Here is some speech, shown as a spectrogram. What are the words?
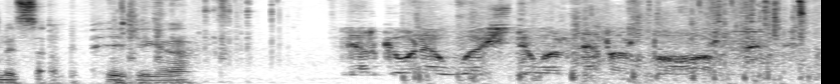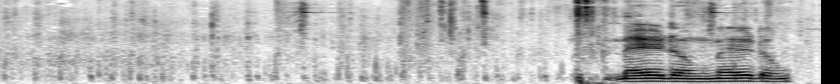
Miss AWP, Digga. Meldung, Meldung.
